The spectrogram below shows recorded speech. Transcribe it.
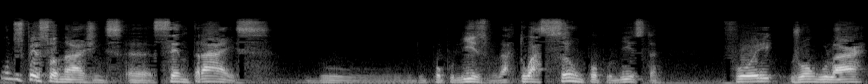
Um dos personagens uh, centrais do, do populismo, da atuação populista, foi João Goulart,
